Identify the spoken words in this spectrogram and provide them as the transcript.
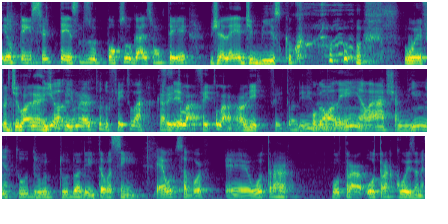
eu tenho certeza que poucos lugares vão ter geleia de bisco com o wafer de laranja. E, e, o melhor tudo, feito lá, caseiro. Feito lá, feito lá, ali, feito ali. Fogão né? a lenha lá, chapinha, tudo, tudo. Tudo, tudo ali. Então, assim... É outro sabor. É outra, outra, outra coisa, né?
